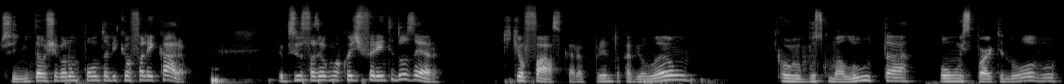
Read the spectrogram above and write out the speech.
Sim. Então chegou num ponto ali que eu falei, cara, eu preciso fazer alguma coisa diferente do zero que, que eu faço, cara? Eu aprendo a tocar violão, ou eu busco uma luta, ou um esporte novo.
